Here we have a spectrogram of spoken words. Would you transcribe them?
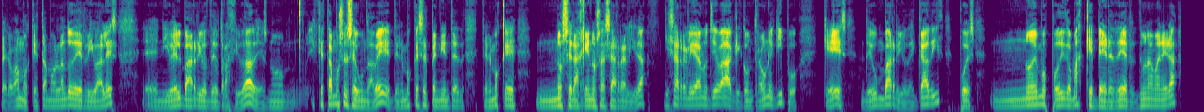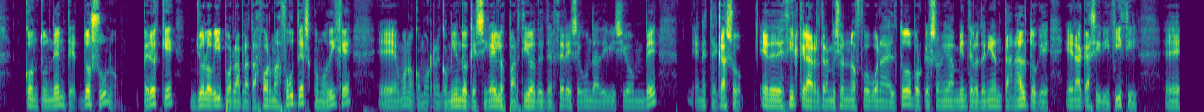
pero vamos, que estamos hablando de rivales eh, nivel barrios de otras ciudades. No, es que estamos en segunda B, tenemos que ser pendientes, tenemos que no ser ajenos a esa realidad. Y esa realidad nos lleva a que contra un equipo que es de un barrio de Cádiz, pues no hemos podido más que perder de una manera contundente, 2-1 pero es que yo lo vi por la plataforma Footers, como dije, eh, bueno, como recomiendo que sigáis los partidos de tercera y segunda división B, en este caso he de decir que la retransmisión no fue buena del todo porque el sonido ambiente lo tenían tan alto que era casi difícil eh,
